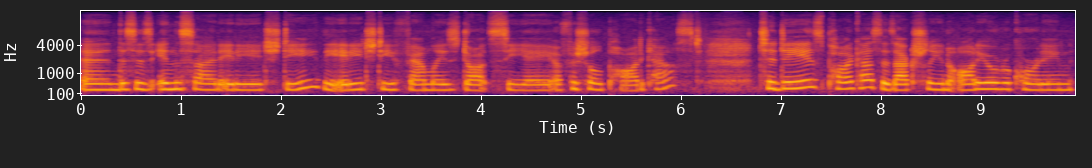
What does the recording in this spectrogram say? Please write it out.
And this is Inside ADHD, the ADHDfamilies.ca official podcast. Today's podcast is actually an audio recording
